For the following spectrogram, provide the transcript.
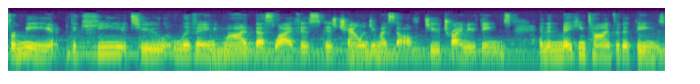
For me, the key to living my best life is, is challenging myself to try new things and then making time for the things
